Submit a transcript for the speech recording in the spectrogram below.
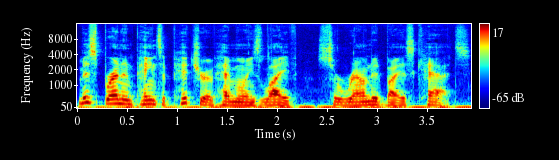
Miss Brennan paints a picture of Hemingway's life surrounded by his cats.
